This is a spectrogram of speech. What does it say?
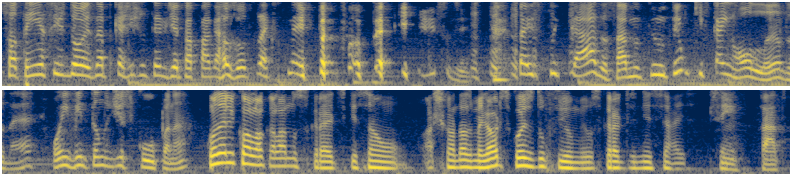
só tem esses dois, né? Porque a gente não teve dinheiro pra pagar os outros X-Men. Então não tem isso, gente. Tá explicado, sabe? Não tem, não tem o que ficar enrolando, né? Ou inventando desculpa, né? Quando ele coloca lá nos créditos, que são, acho que uma das melhores coisas do filme, os créditos iniciais. Sim, fato.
